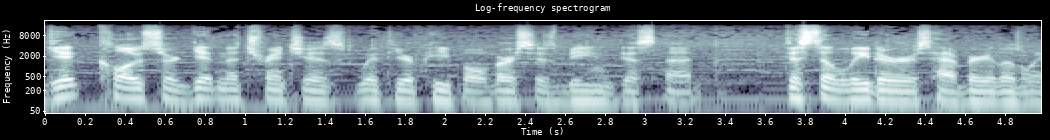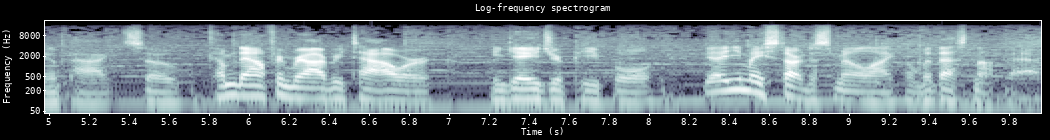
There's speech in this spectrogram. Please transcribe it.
get closer, get in the trenches with your people versus being distant? Distant leaders have very little impact. So come down from your ivory tower engage your people. Yeah, you may start to smell like them, but that's not bad.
